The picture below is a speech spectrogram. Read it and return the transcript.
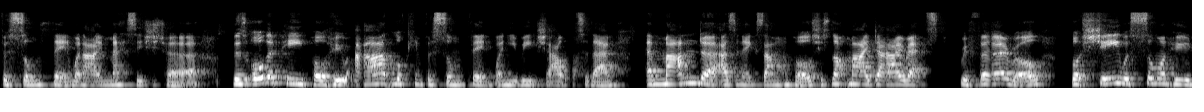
for something when I messaged her. There's other people who aren't looking for something when you reach out to them. Amanda, as an example, she's not my direct referral, but she was someone who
